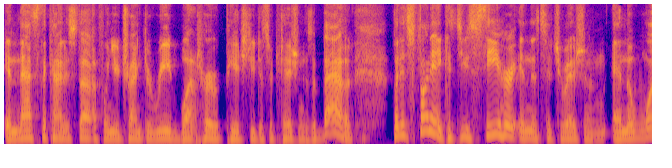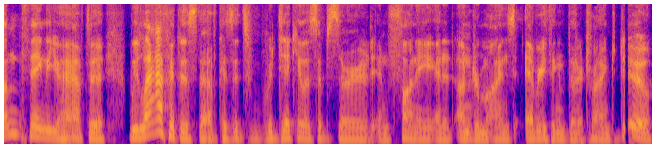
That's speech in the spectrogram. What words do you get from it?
And that's the kind of stuff when you're trying to read what her phd dissertation is about. But it's funny because you see her in this situation and the one thing that you have to we laugh at this stuff because it's ridiculous absurd and funny and it undermines everything they're trying to do.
